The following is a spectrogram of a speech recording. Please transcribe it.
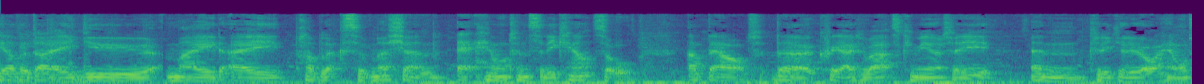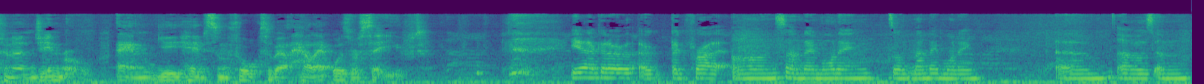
The other day, you made a public submission at Hamilton City Council about the creative arts community in Kirikiriroa Hamilton in general, and you had some thoughts about how that was received. yeah, I got a, a big fright on Sunday morning, it was on Monday morning. Um, I was in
